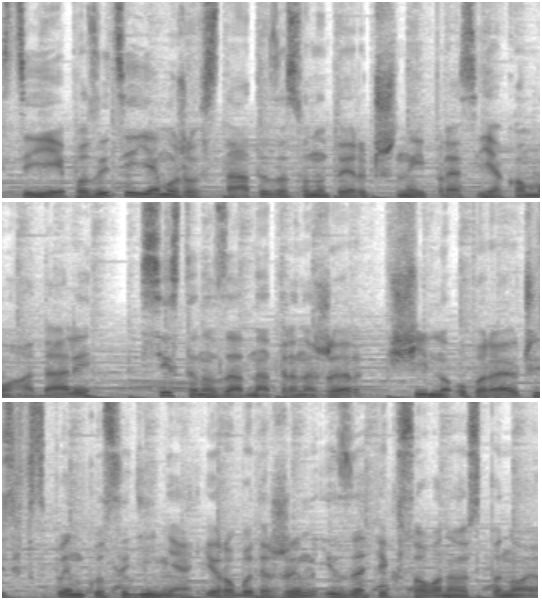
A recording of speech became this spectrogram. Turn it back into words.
З цієї позиції я можу встати, засунути ручний прес якомога далі, сісти назад на тренажер, щільно упираючись в спинку сидіння і робити жим із зафіксованою спиною.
